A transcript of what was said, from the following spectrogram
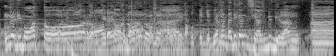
Enggak di motor. Oh, di motor. Kirain lu Motor, nongkrong motor, pakai helm takut kejedut. Ya kan tadi kan si Asbi bilang eh,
